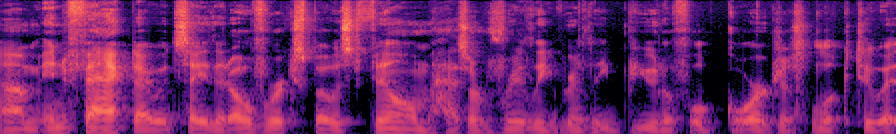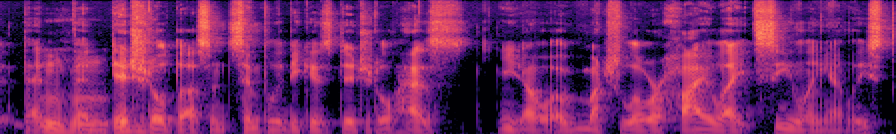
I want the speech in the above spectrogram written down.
Um, in fact, I would say that overexposed film has a really, really beautiful, gorgeous look to it that, that Mhm. digital doesn't, simply because digital has, you know, a much lower highlight ceiling, at least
